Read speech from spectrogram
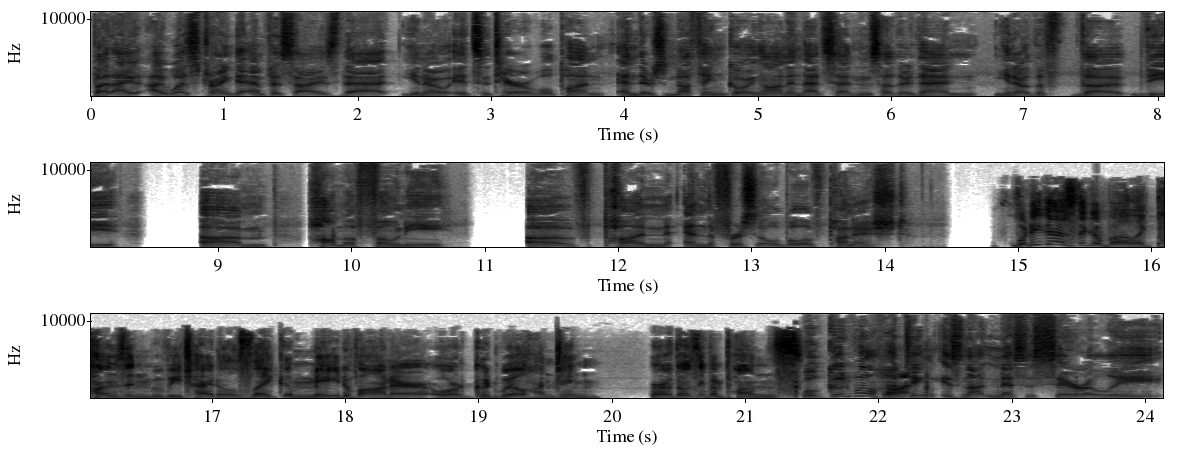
But I I was trying to emphasize that you know it's a terrible pun, and there's nothing going on in that sentence other than you know the the the um homophony of pun and the first syllable of punished. What do you guys think about like puns in movie titles, like a Maid of Honor or Goodwill Hunting? Or are those even puns? Well, Goodwill Hunting is not necessarily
